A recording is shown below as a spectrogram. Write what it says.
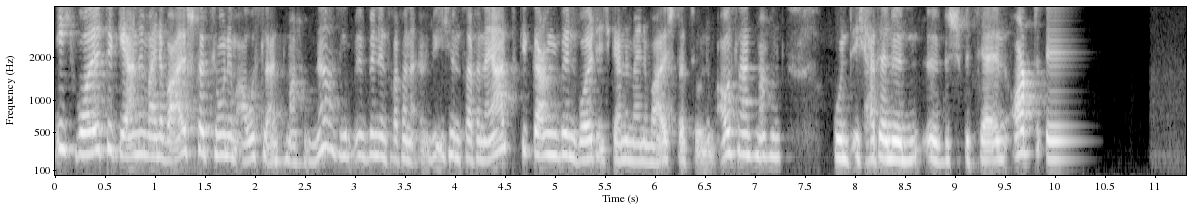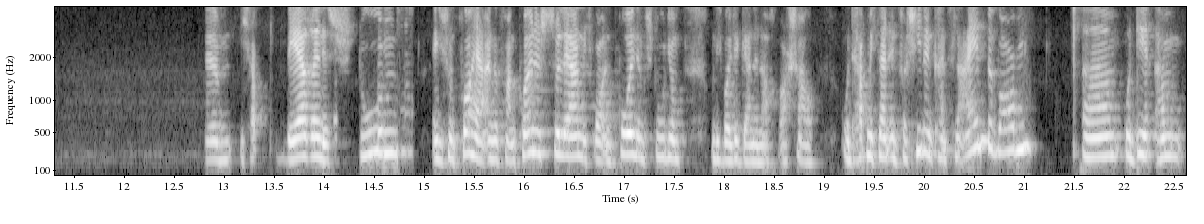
ich wollte gerne meine Wahlstation im Ausland machen. Ne? Also ich bin ins wie ich ins Referendariat gegangen bin, wollte ich gerne meine Wahlstation im Ausland machen. Und ich hatte einen äh, speziellen Ort. Äh, ich habe während des Studiums, eigentlich schon vorher angefangen, Polnisch zu lernen. Ich war in Polen im Studium und ich wollte gerne nach Warschau und habe mich dann in verschiedenen Kanzleien beworben. Ähm, und die haben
